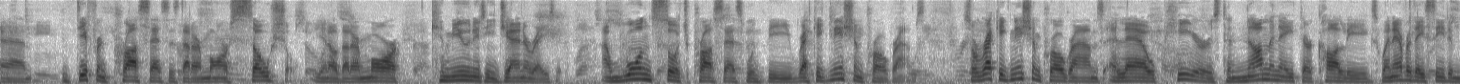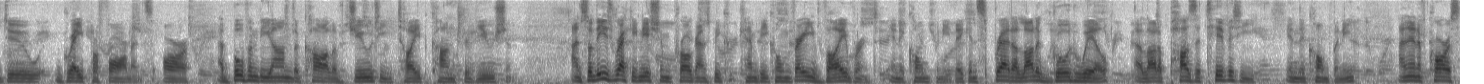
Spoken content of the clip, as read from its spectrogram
um, different processes that are more social, you know, that are more community generated. And one such process would be recognition programs. So recognition programs allow peers to nominate their colleagues whenever they see them do great performance or above and beyond the call of duty type contribution. And so these recognition programs can become very vibrant in a company. They can spread a lot of goodwill, a lot of positivity in the company. And then, of course,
